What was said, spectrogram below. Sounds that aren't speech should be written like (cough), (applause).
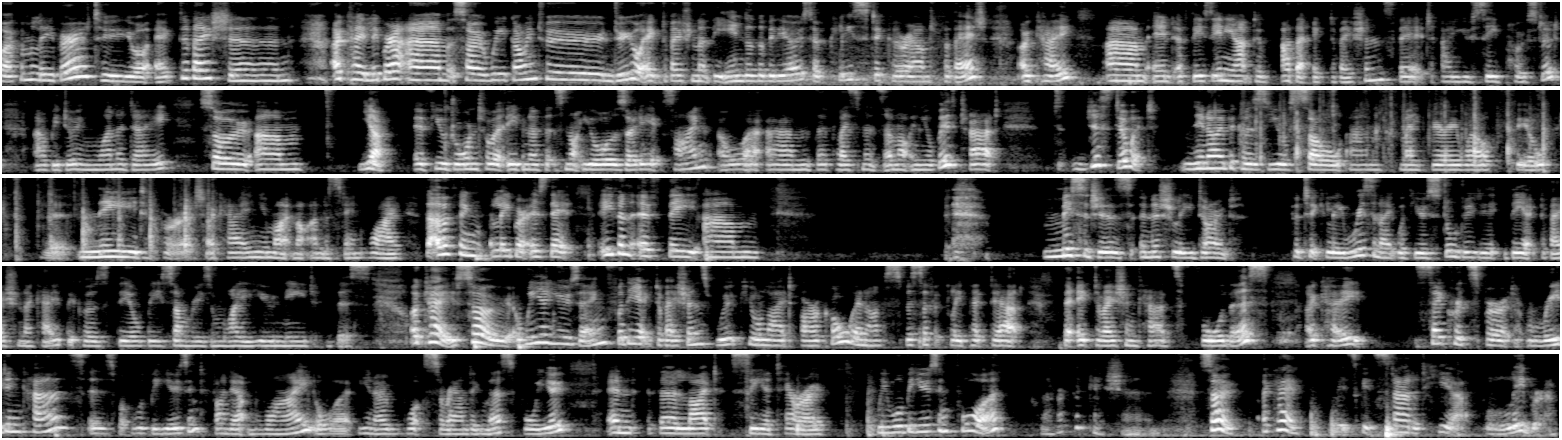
Welcome Libra to your activation. Okay Libra, um, so we're going to do your activation at the end of the video, so please stick around for that, okay? Um, and if there's any active other activations that uh, you see posted, I'll be doing one a day. So um, yeah, if you're drawn to it, even if it's not your zodiac sign or um, the placements are not in your birth chart, just do it you know, because your soul um, may very well feel the need for it, okay, and you might not understand why. The other thing, Libra, is that even if the um, (sighs) messages initially don't particularly resonate with you, still do the, activation, okay? Because there'll be some reason why you need this. Okay, so we are using, for the activations, Work Your Light Oracle, and I've specifically picked out the activation cards for this. Okay, Sacred Spirit reading cards is what we'll be using to find out why or, you know, what's surrounding this for you. And the Light Seer Tarot we will be using for clarification. So, okay, let's get started here. Libra.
